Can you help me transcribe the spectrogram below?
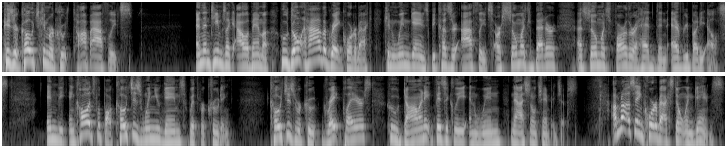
because your coach can recruit top athletes. And then teams like Alabama, who don't have a great quarterback, can win games because their athletes are so much better and so much farther ahead than everybody else. In the in college football, coaches win you games with recruiting. Coaches recruit great players who dominate physically and win national championships. I'm not saying quarterbacks don't win games,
